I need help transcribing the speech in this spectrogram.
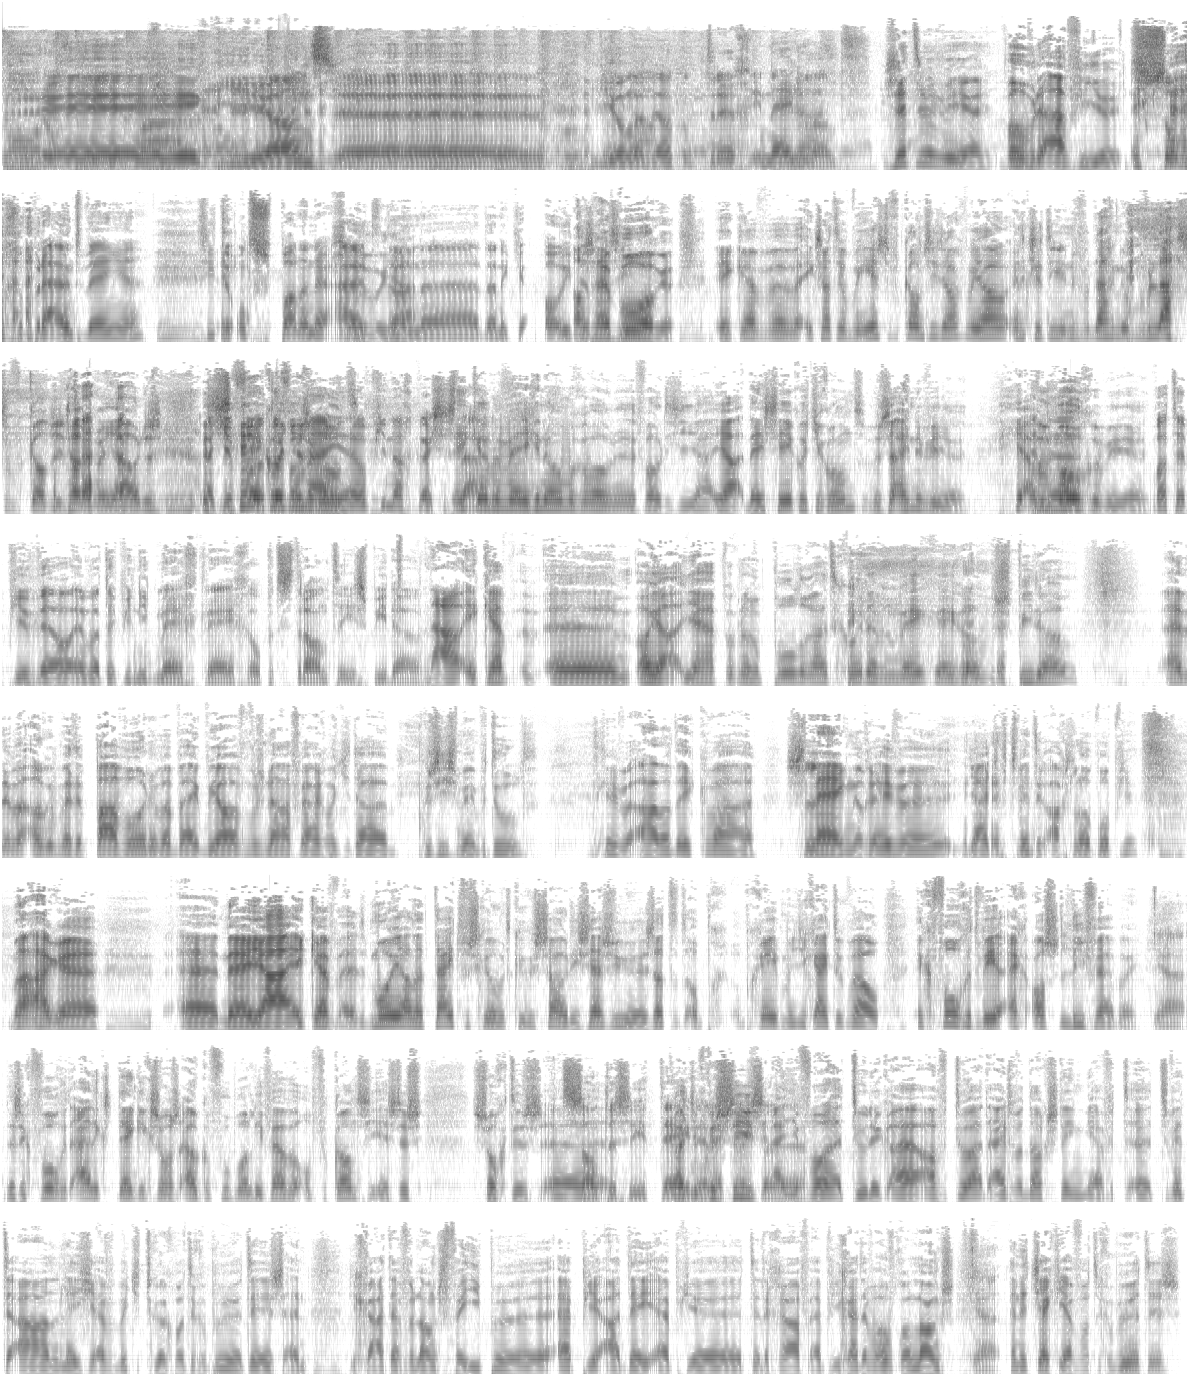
Freek Jansen. Jongen, welkom terug in Nederland. Zitten we weer boven de A4. Zongebruind ben je. Ziet er ontspannender uit ja. dan, eh, dan ik je ooit Als heb gezien. herboren. Ik, heb, eh, ik zat hier op mijn eerste vakantiedag met jou. En ik zit hier vandaag nog op mijn laatste vakantiedag met jou. Dus Had je een foto van mij rond. eh, op je nachtkastje staan? ik heb hem meegenomen, gewoon een fotootje. Ja, ja, nee, cirkeltje rond. We zijn er weer. Ja, En, we eh, mogen weer. Wat heb je wel en wat heb je niet meegekregen op het strand in je speedo? Nou, ik heb... ehm, oh ja, jij hebt ook nog een polder uitgegooid. Dat heb ik meegekregen over Speedo. En eh, ook met een paar woorden waarbij ik bij jou even moest navragen wat je daar precies mee bedoelt. Ik geef aan dat ik qua slang nog even een jaartje of twintig achterloop op je. Maar eh, eh, nee, ja, ik heb, het mooie aan het tijdverschil met Curaçao, die zes uur, is dat het op, op een gegeven moment, je kijkt ook wel, ik volg het weer echt als liefhebber. Ja, Dus ik volg het eigenlijk, denk ik, zoals elke voetballiefhebber op vakantie is. Dus 's ochtends... eh, zand tussen je tenen. Je, precies. En je eh, volgt natuurlijk af en toe aan het eind van de dag sling je even Twitter aan. Dan lees je even een beetje terug wat er gebeurd is. En je gaat even langs VIPE-appje, AD-appje, Telegraaf-appje. Je gaat even overal langs. ja. En dan check je even wat er gebeurd is.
